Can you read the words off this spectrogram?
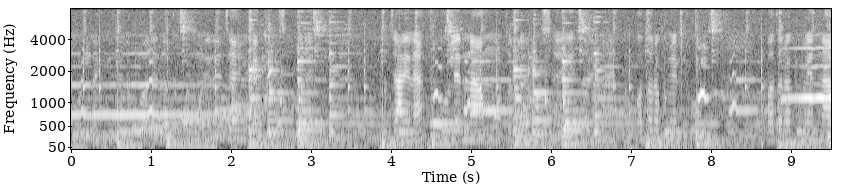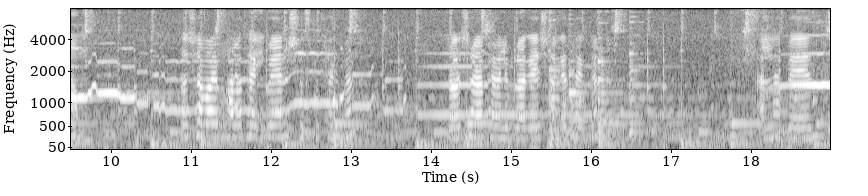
ফুল নাকি যেন বলে না তো মনে নেই যাই হোক একটা কিছু বলে। তো জানি না, ফুলের নাম অতটা হচ্ছে জানি না। এখন কত রকমের ফুল, কত রকমের নাম। তো সবাই ভালো থাকবেন, সুস্থ থাকবেন। রহস্যময় ফ্যামিলি ব্লগের সঙ্গে থাকবেন। আল্লাহ হাফেজ।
